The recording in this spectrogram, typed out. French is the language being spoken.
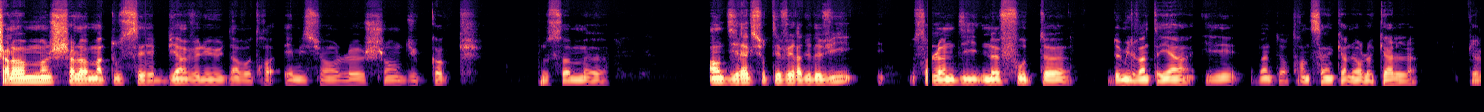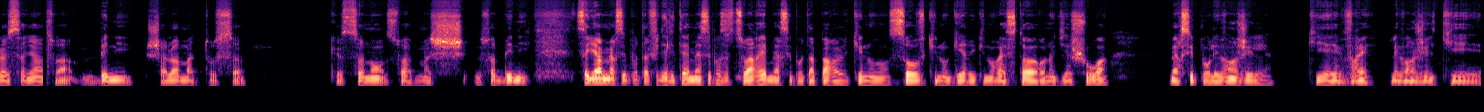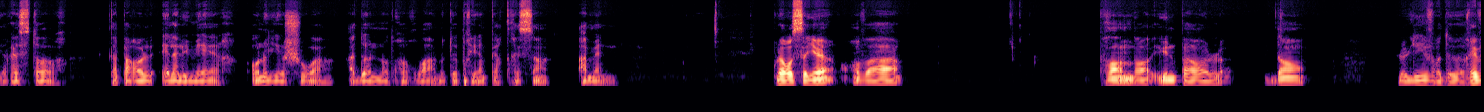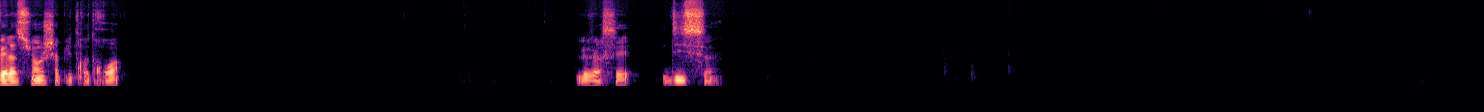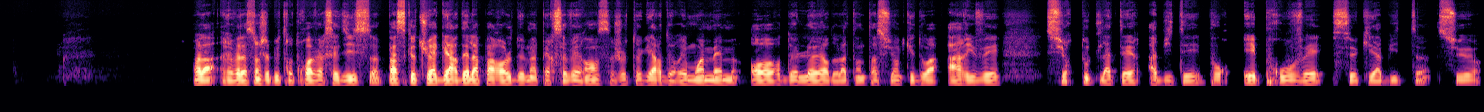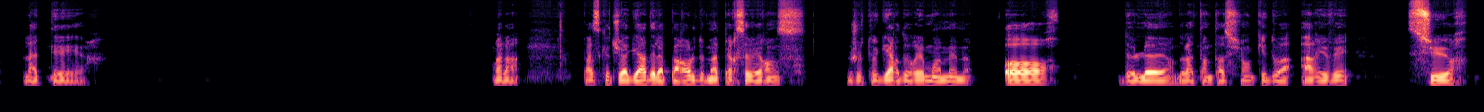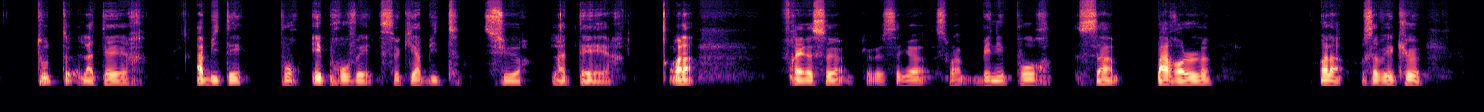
Shalom, shalom à tous et bienvenue dans votre émission Le Chant du Coq. Nous sommes euh, en direct sur TV Radio de Vie. Nous lundi 9 août 2021. Il est 20h35 en heure locale. Que le Seigneur soit béni. Shalom à tous. Que son nom soit, soit béni. Seigneur, merci pour ta fidélité. Merci pour cette soirée. Merci pour ta parole qui nous sauve, qui nous guérit, qui nous restaure. Nous dit. Merci pour l'évangile qui est vrai, l'évangile qui restaure. Ta parole est la lumière. Au nom Yeshua, adonne notre roi. Nous te prions, Père très saint. Amen. Gloire au Seigneur. On va prendre une parole dans le livre de Révélation, chapitre 3. Le verset 10. Voilà, Révélation chapitre 3, verset 10. Parce que tu as gardé la parole de ma persévérance, je te garderai moi-même hors de l'heure de la tentation qui doit arriver sur toute la terre habitée pour éprouver ceux qui habitent sur la terre. Voilà. Parce que tu as gardé la parole de ma persévérance, je te garderai moi-même hors de l'heure de la tentation qui doit arriver sur toute la terre habiter pour éprouver ceux qui habitent sur la terre. Voilà, frères et sœurs, que le Seigneur soit béni pour sa parole. Voilà, vous savez que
